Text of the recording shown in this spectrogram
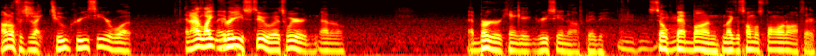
don't know if it's just like too greasy or what. And I like Maybe. grease too. It's weird. I don't know. That burger can't get greasy enough, baby. Mhm, Soak mhm. that bun like it's almost falling off there.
